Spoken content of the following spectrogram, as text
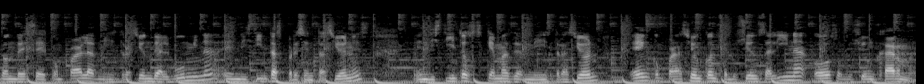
donde se compara la administración de albúmina en distintas presentaciones, en distintos esquemas de administración, en comparación con solución salina o solución Harman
